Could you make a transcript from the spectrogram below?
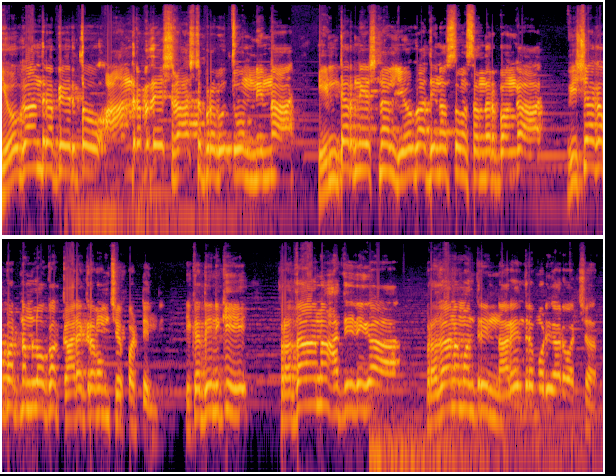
యోగాంధ్ర పేరుతో ఆంధ్రప్రదేశ్ రాష్ట్ర ప్రభుత్వం నిన్న ఇంటర్నేషనల్ యోగా దినోత్సవం సందర్భంగా విశాఖపట్నంలో ఒక కార్యక్రమం చేపట్టింది. ఇక దీనికి ప్రధాన అతిథిగా ప్రధానమంత్రి నరేంద్ర మోడీ గారు వచ్చారు.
